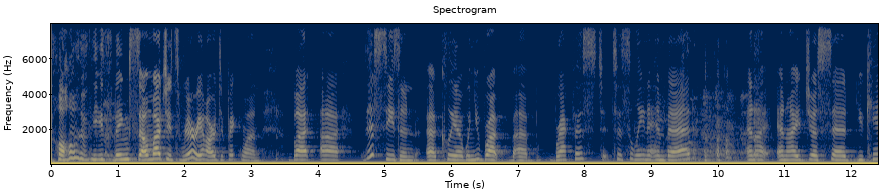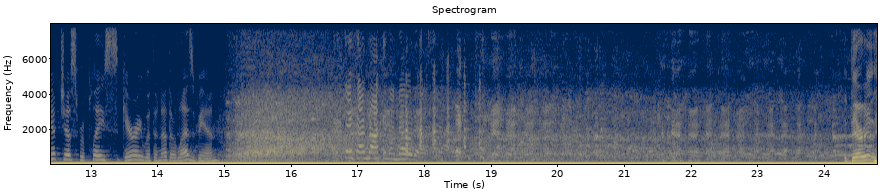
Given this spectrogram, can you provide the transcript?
all of these things so much. It's very hard to pick one. But uh, this season, uh, Clea, when you brought uh, breakfast to Selina in bed, and I and I just said you can't just replace Gary with another lesbian. I think I'm not going to notice. there is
